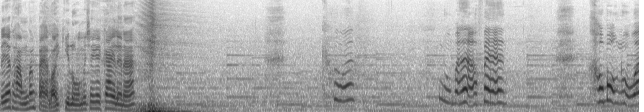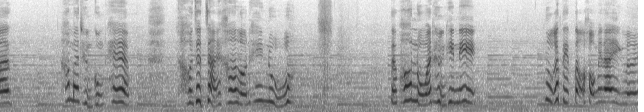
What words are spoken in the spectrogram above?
ระยะทางมันตั้ง 800 กิโลไม่ใช่ใกล้ ๆ เลยนะ คือว่าหนูมาหาแฟน เขาบอกหนูว่า ถ้ามาถึงกรุงเทพ เขาจะจ่ายค่ารถให้หนู แต่พอหนูมาถึงที่นี่ หนูก็ติดต่อเขาไม่ได้อีกเลย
